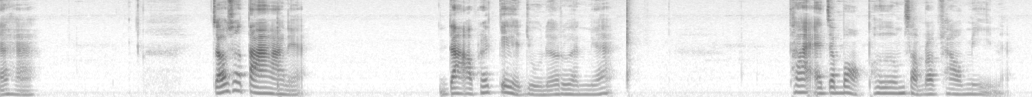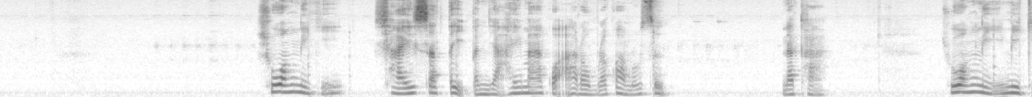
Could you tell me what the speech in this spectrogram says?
นะคะเจ้าชะตาเนี่ยดาวพระเกตอยู่ในเรือนเนี้ย ถ้าแอดจะบอกเพิ่มสำหรับชาวมีนเนี่ยช่วงนี้ใช้สติปัญญาให้มากกว่าอารมณ์และความรู้สึกนะคะ ช่วงนี้มีเก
